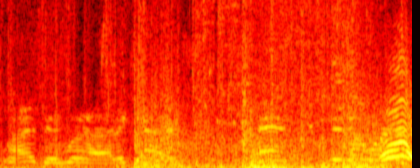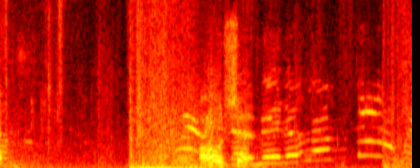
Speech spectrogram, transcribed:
Why they were out of gas. And you know what? Oh! Oh, in shit. The middle of nowhere.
